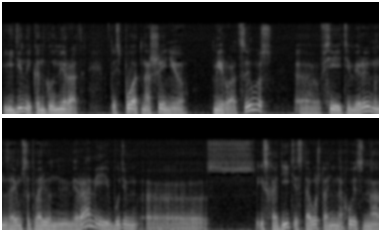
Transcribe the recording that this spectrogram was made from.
единый конгломерат. То есть, по отношению к миру Ацилус, э, все эти миры мы назовем сотворенными мирами и будем э, исходить из того, что они находятся на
